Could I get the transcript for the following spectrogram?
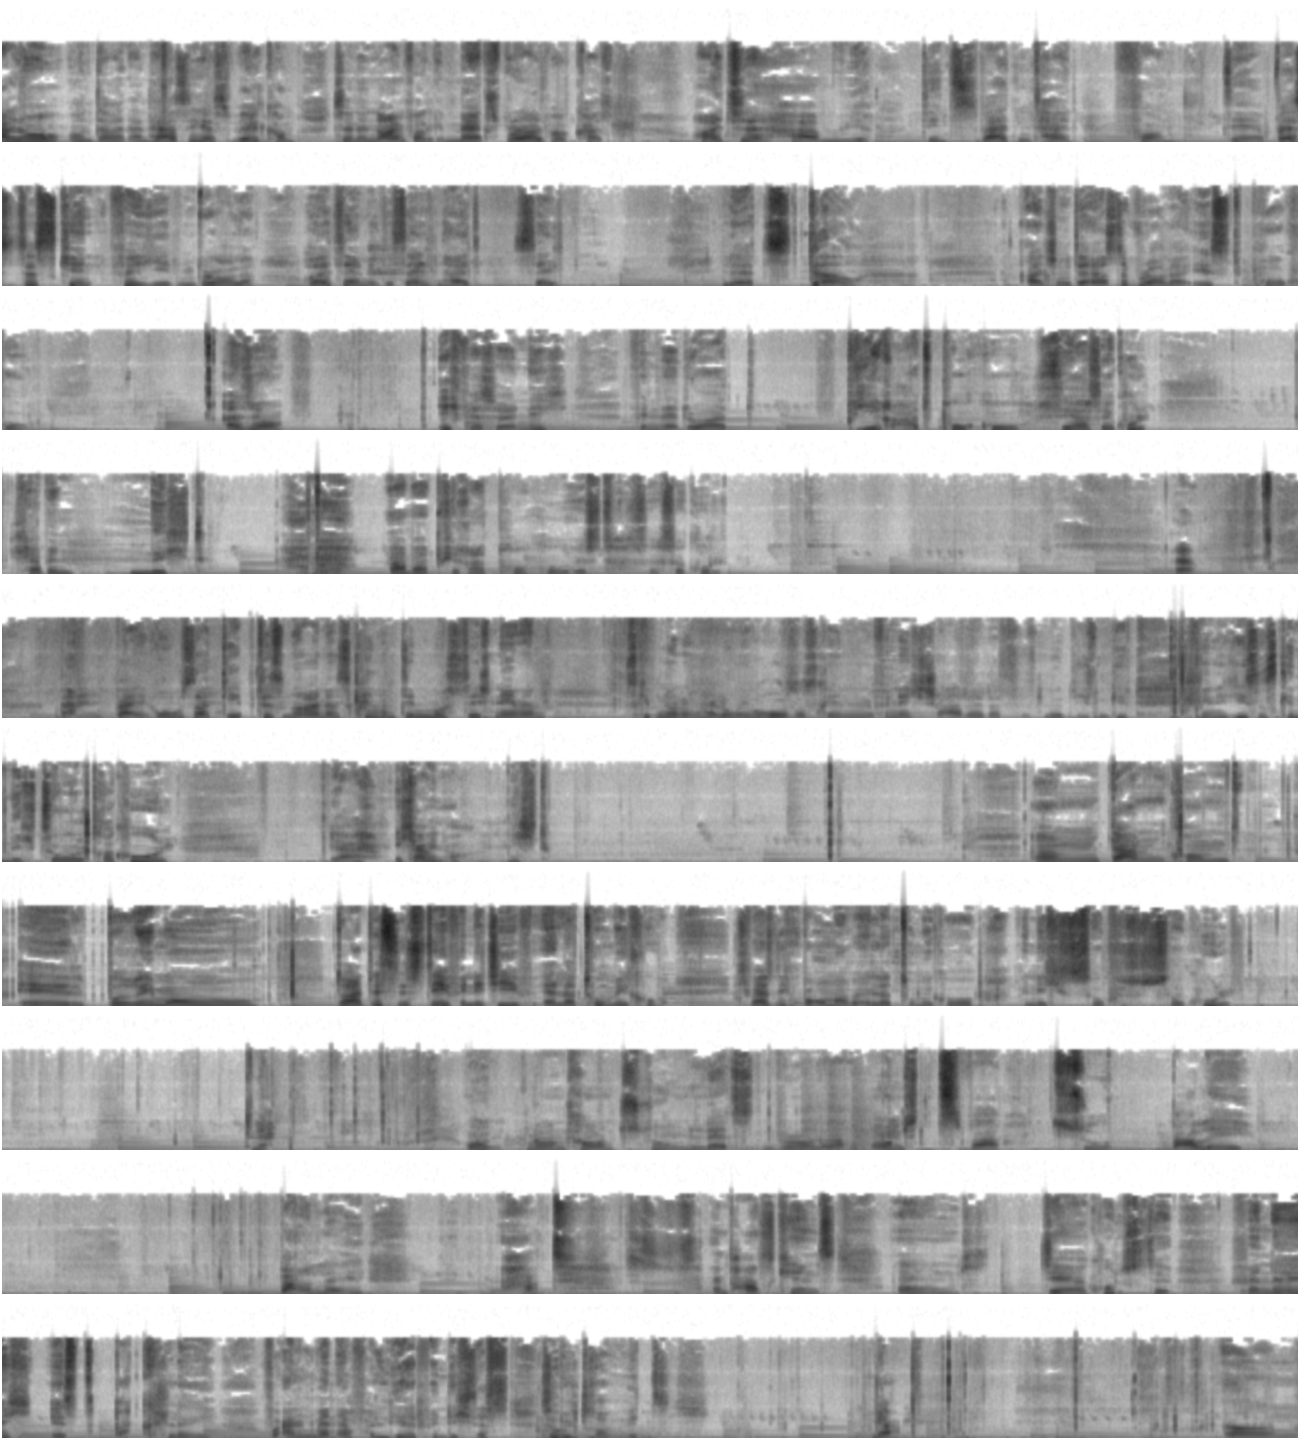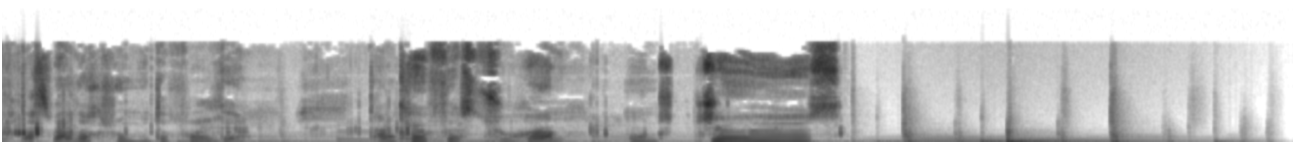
Hallo und damit ein herzliches Willkommen zu einer neuen Folge Max Brawl Podcast. Heute haben wir den zweiten Teil von der beste Skin für jeden Brawler. Heute mit der Seltenheit selten. Let's go! Also, der erste Brawler ist Poco. Also, ich persönlich finde dort Pirat Poco sehr, sehr cool. Ich habe ihn nicht. Aber Pirat Poco ist sehr, sehr cool. Ja. Dann bei Rosa gibt es nur einen Skin und den musste ich nehmen. Es gibt nur den Halloween Rosa Skin. Finde ich schade, dass es nur diesen gibt. Ich finde diesen Skin nicht so ultra cool. Ja, ich habe ihn auch nicht. Ähm, dann kommt El Primo. Dort ist es definitiv El Atomico. Ich weiß nicht warum, aber El Atomico finde ich so, so cool. Ja. Und nun schon zum letzten Brawler. Und zwar zu Barley. Barley hat ein paar Skins und der coolste, finde ich, ist Buckley. Vor allem, wenn er verliert, finde ich das so ultra witzig. Ja. Ähm, das war doch schon mit der Folge. Danke fürs Zuhören und tschüss.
